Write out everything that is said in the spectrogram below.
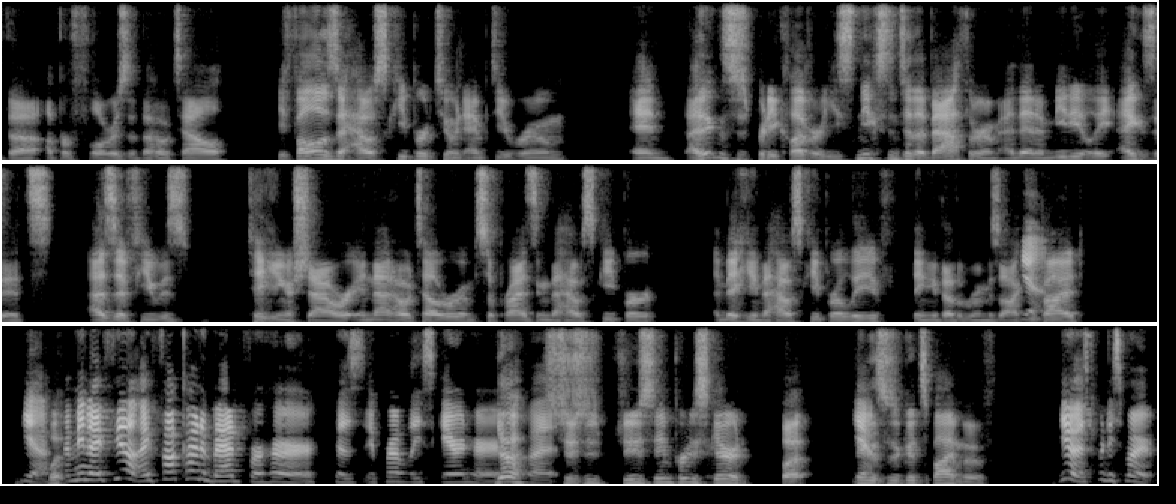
the upper floors of the hotel. He follows a housekeeper to an empty room, and I think this is pretty clever. He sneaks into the bathroom and then immediately exits as if he was taking a shower in that hotel room, surprising the housekeeper and making the housekeeper leave, thinking that the room is occupied. yeah. what- I mean, I feel I felt kind of bad for her because it probably scared her. Yeah, But she, she, she seemed pretty scared, but I think Yeah. this is a good spy move. yeah, it's pretty smart.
